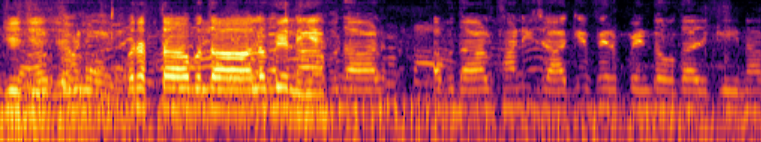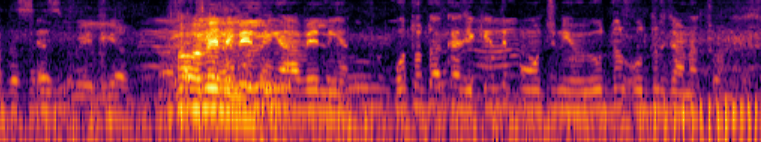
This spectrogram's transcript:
ਜੀ ਜੀ ਰਤਾ ਬਦਾਲ ਹਵੇਲੀਆਂ। ਅਬਦਾਲ ਅਬਦਾਲ ਥਾਣੀ ਜਾ ਕੇ ਫਿਰ ਪਿੰਡ ਆਉਂਦਾ ਕੀ ਨਾਂ ਦੱਸਿਆ ਸੀ? ਹਵੇਲੀਆਂ। ਹਵੇਲੀਆਂ। ਹਵੇਲੀਆਂ ਹਵੇਲੀਆਂ। ਉੱਥੋਂ ਤੱਕ ਅਜੇ ਕਹਿੰਦੇ ਪਹੁੰਚ ਨਹੀਂ ਹੋਈ। ਉਧਰ ਉਧਰ ਜਾਣਾ ਚਾਹੁੰਦੇ ਸੀ।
